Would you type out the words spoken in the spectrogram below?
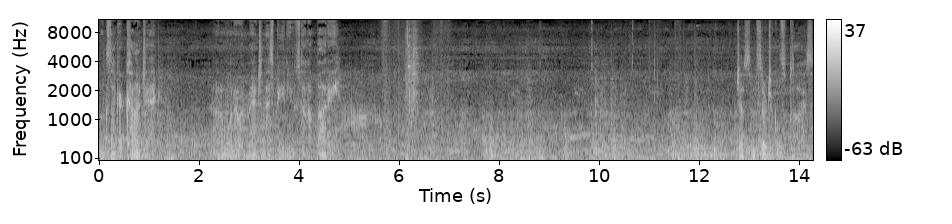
Looks like a carjack. I don't want to imagine this being used on a body. Just some surgical supplies.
